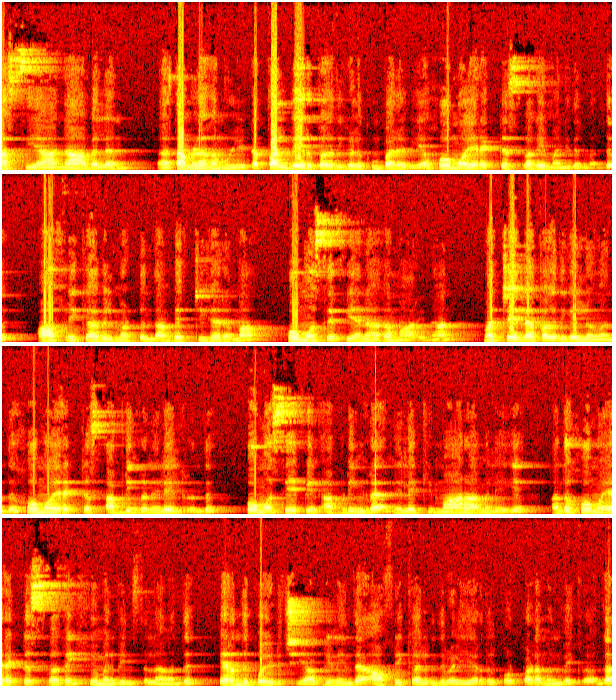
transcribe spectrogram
ஆசியா நாவலன் தமிழகம் உள்ளிட்ட பல்வேறு பகுதிகளுக்கும் பரவிய ஹோமோ எரெக்டஸ் வகை மனிதன் வந்து ஆப்பிரிக்காவில் மட்டும்தான் வெற்றிகரமா ஹோமோசெப்பியனாக மாறினான். மற்ற எல்லா பகுதிகளிலும் வந்து ஹோமோ எரெக்டஸ் அப்படிங்கிற நிலையிலிருந்து ஹோமோ சேப்பியன் அப்படிங்கிற நிலைக்கு மாறாமலேயே அந்த ஹோமோ எரெக்டஸ் வகை ஹியூமன் பீன்ஸ் எல்லாம் வந்து இறந்து போயிடுச்சு அப்படின்னு இந்த ஆப்பிரிக்காவிலிருந்து வெளியேறுதல் கோட்பாடை முன்வைக்கிறவங்க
